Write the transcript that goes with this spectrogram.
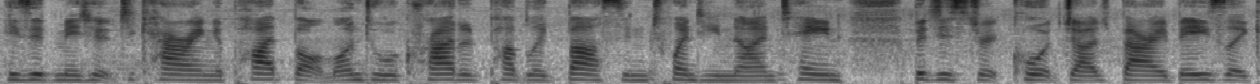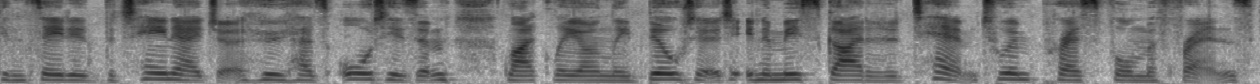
He's admitted to carrying a pipe bomb onto a crowded public bus in 2019, but District Court Judge Barry Beasley conceded the teenager, who has autism, likely only built it in a misguided attempt to impress former friends.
